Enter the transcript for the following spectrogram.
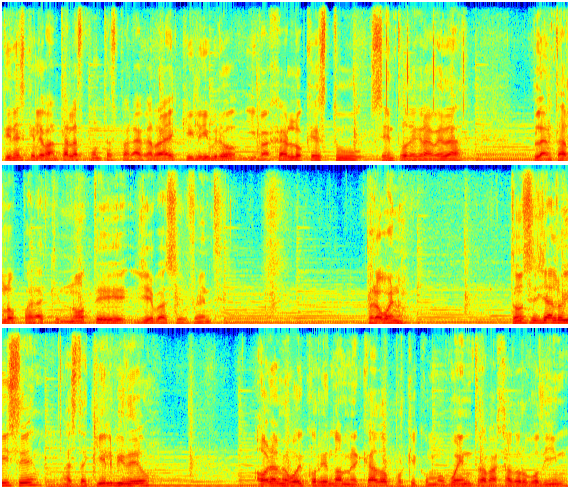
Tienes que levantar las puntas para agarrar equilibrio y bajar lo que es tu centro de gravedad, plantarlo para que no te lleve hacia enfrente. Pero bueno, entonces ya lo hice, hasta aquí el video. Ahora me voy corriendo al mercado porque como buen trabajador godín,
